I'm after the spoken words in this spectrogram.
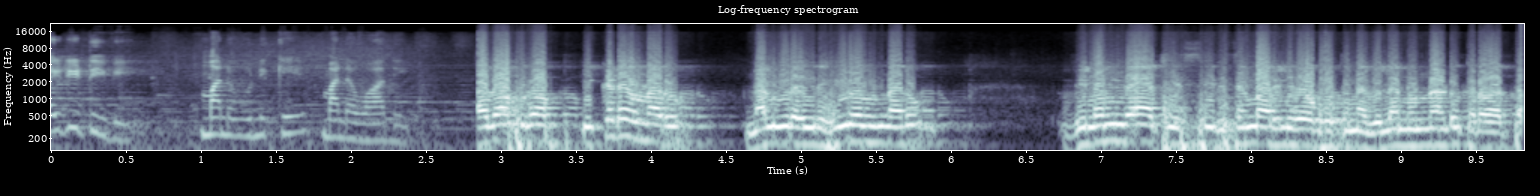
ఐడిటీవీ మన ఉనికి మన వాణి. దాదాపుగా ఇక్కడే ఉన్నారు. నలుగురు ఐదు హీరోలు ఉన్నారు. విలన్గా చేసి సినిమా రిలీజ్ అవబోతున్న విలన్ ఉన్నాడు. తర్వాత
